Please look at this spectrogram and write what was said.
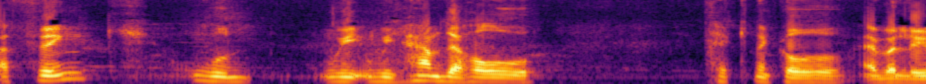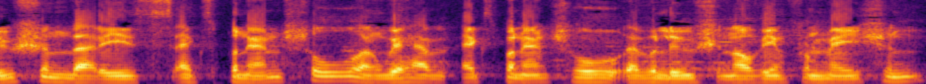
I think we'll, we, we have the whole technical evolution that is exponential, and we have exponential evolution of information,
